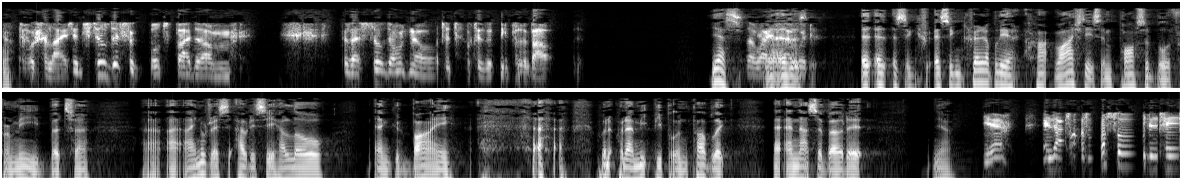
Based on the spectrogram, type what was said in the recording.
yeah. socialize. It's still difficult, but um, because I still don't know what to talk to the people about. Yes. Otherwise, Yeah, I would. It- it's, inc- it's incredibly hard. Well, actually, it's impossible for me, but uh, uh, I, I notice how to say hello and goodbye when, when I meet people in public, and that's about it. Yeah. Yeah, and I've I've also take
